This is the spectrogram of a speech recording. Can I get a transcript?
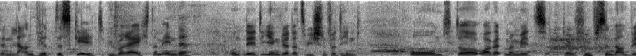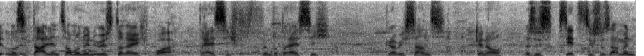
den Landwirt das Geld überreicht am Ende und nicht irgendwer dazwischen verdient. Und da arbeiten wir mit glaube 15 Landwirten aus Italien zusammen und in Österreich boah, 30, 35 glaube ich, sind es. Genau. Also es setzt sich zusammen.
